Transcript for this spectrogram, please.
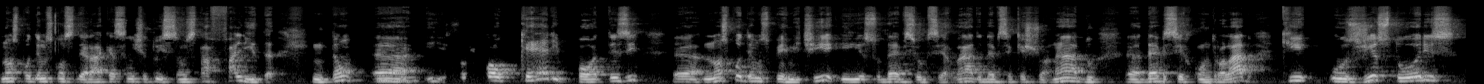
nós podemos considerar que essa instituição está falida. Então, uhum. uh, sob qualquer hipótese, uh, nós podemos permitir, e isso deve ser observado, deve ser questionado, uh, deve ser controlado, que os gestores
